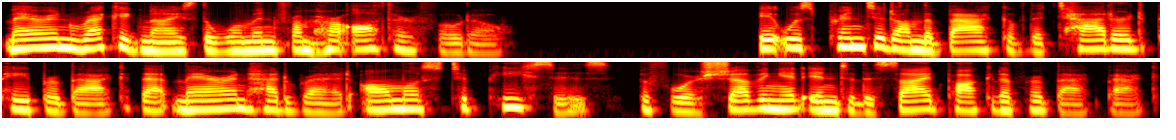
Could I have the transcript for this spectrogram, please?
Marin recognized the woman from her author photo. It was printed on the back of the tattered paperback that Marin had read almost to pieces before shoving it into the side pocket of her backpack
